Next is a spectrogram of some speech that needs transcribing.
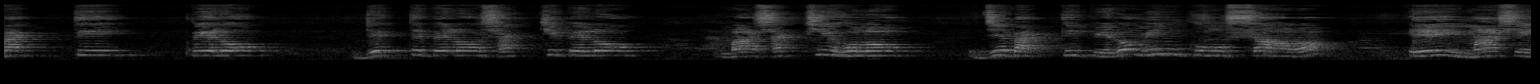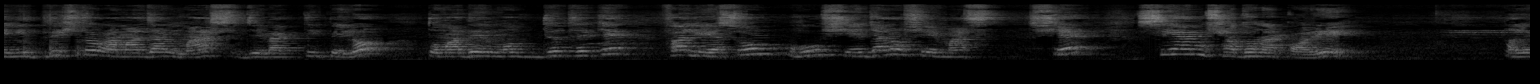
ব্যক্তি পেল, দেখতে পেল, সাক্ষী পেল বা সাক্ষী হলো, যে ব্যক্তি পেল মিন কুমুসাহর এই মাস, এই নির্দিষ্ট রামাজান মাস, যে ব্যক্তি পেল, তোমাদের মধ্য থেকে ফালিয়াসুম হু সে যেন সে মাস সে সিয়াম সাধনা করে। তাহলে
